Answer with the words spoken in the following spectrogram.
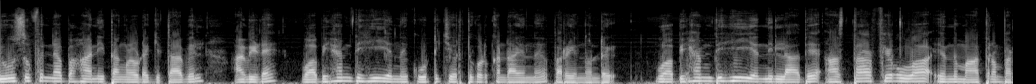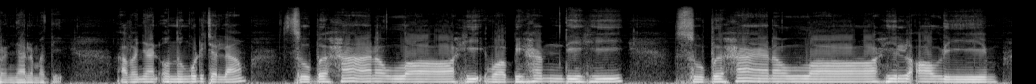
യൂസുഫ് നബഹാനി തങ്ങളുടെ കിതാബിൽ അവിടെ വബിഹംദിഹി എന്ന് കൂട്ടിച്ചേർത്ത് കൊടുക്കണ്ട എന്ന് പറയുന്നുണ്ട്. വബിഹംദിഹി എന്നില്ലാതെ അസ്താഫിറുള്ള എന്ന് മാത്രം പറഞ്ഞാൽ മതി. അവ ഞാൻ ഒന്നും കൂടി ചൊല്ലാം. സുബ്ഹാനല്ലാഹി വബിഹംദിഹി സുബ്ഹാനല്ലാഹിൽ അലീം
